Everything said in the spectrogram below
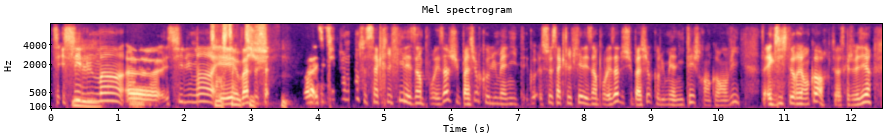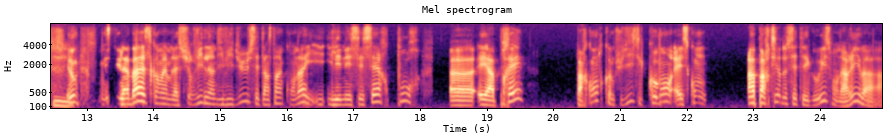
Si Mm. l'humain euh, si l'humain C'est est- va se, voilà, si si tout le monde se sacrifie les uns pour les autres, je suis pas sûr que l'humanité se sacrifier les uns pour les autres, je suis pas sûr que l'humanité sera encore en vie. Ça existerait encore, tu vois ce que je veux dire? Mm. Et donc c'est la base quand même, la survie de l'individu, cet instinct qu'on a, il, il est nécessaire pour euh, et après, par contre, comme tu dis, c'est comment est-ce qu'on, à partir de cet égoïsme, on arrive à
